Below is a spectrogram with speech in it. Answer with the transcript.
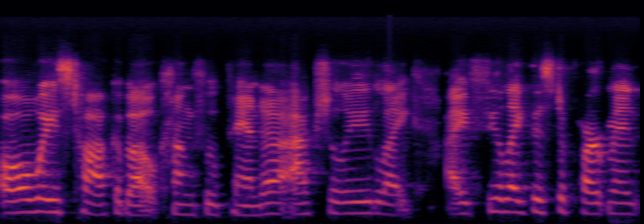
always talk about Kung Fu Panda, actually. Like, I feel like this department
